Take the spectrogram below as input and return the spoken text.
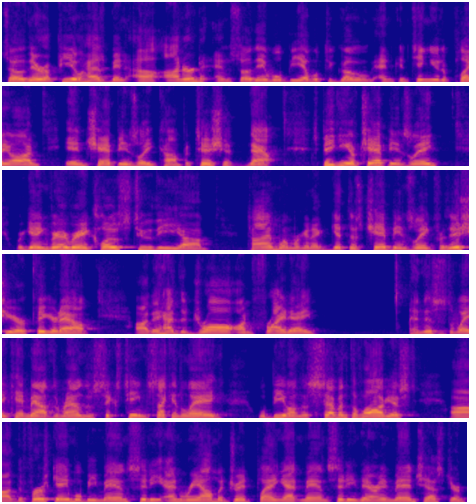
So their appeal has been uh, honored, and so they will be able to go and continue to play on in Champions League competition. Now, speaking of Champions League, we're getting very, very close to the uh, time when we're going to get this Champions League for this year figured out. Uh, they had the draw on Friday, and this is the way it came out. The round of 16, second leg, will be on the 7th of August. Uh, the first game will be Man City and Real Madrid playing at Man City there in Manchester.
